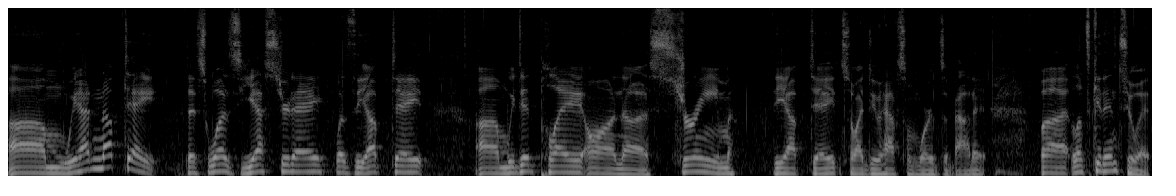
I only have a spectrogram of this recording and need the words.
Um, we had an update. This was yesterday, was the update. Um, we did play on uh, stream the update, so I do have some words about it. But let's get into it.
